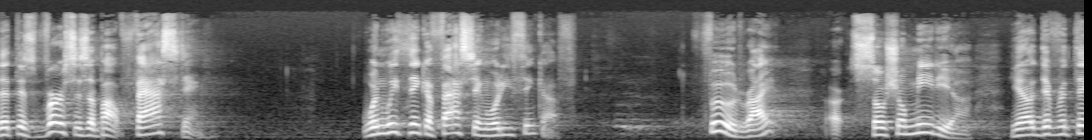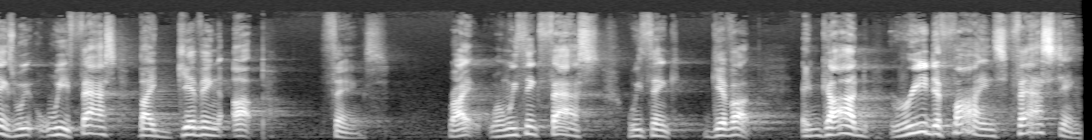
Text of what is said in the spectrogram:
that this verse is about fasting. When we think of fasting, what do you think of? Food, right? Or social media, you know, different things. We, we fast by giving up things, right? When we think fast, we think give up. And God redefines fasting.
